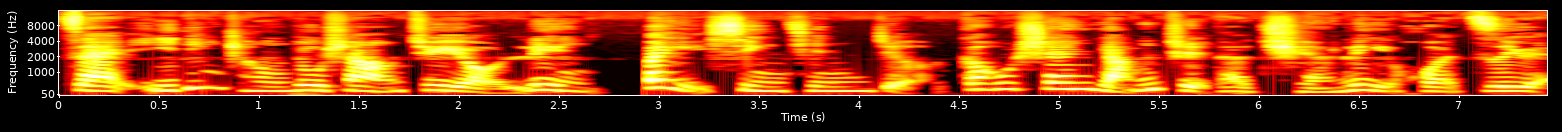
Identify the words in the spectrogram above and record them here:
在一定程度上具有令。被性侵者高山仰止的权利或资源，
